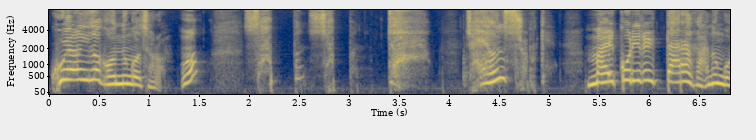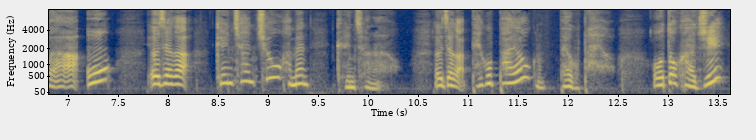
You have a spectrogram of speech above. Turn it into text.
고양이가 걷는 것처럼, 어? 사뿐사뿐, 쫙! 자연스럽게 말꼬리를 따라가는 거야, 어? 여자가 괜찮죠? 하면 괜찮아요. 여자가 배고파요? 그럼 배고파요. 어떡하지?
